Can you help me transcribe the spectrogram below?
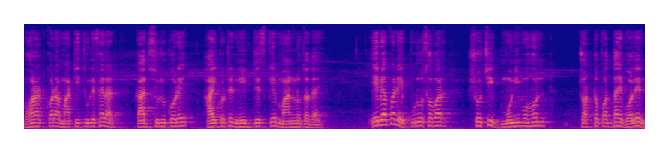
ভরাট করা মাটি তুলে ফেলার কাজ শুরু করে হাইকোর্টের নির্দেশকে মান্যতা দেয়। এ ব্যাপারে পুরসভার সচিব মণিমোহন চট্টোপাধ্যায় বলেন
